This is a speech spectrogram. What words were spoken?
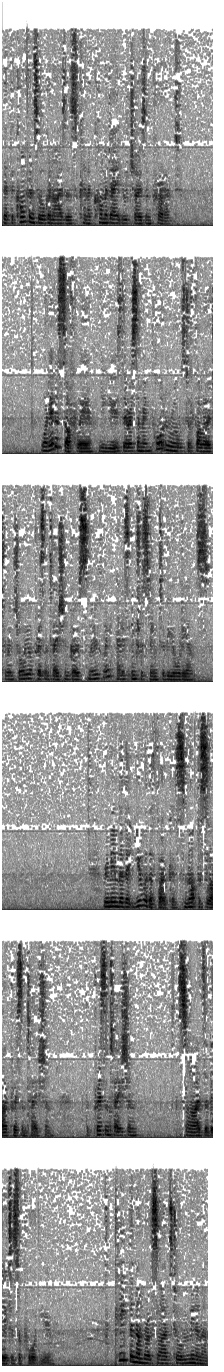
that the conference organisers can accommodate your chosen product. Whatever software you use, there are some important rules to follow to ensure your presentation goes smoothly and is interesting to the audience. Remember that you are the focus, not the slide presentation. The presentation slides are there to support you. Keep the number of slides to a minimum.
